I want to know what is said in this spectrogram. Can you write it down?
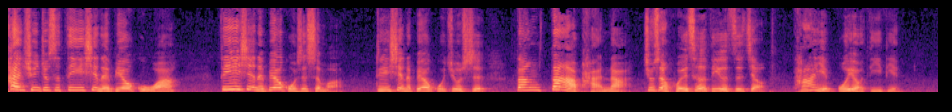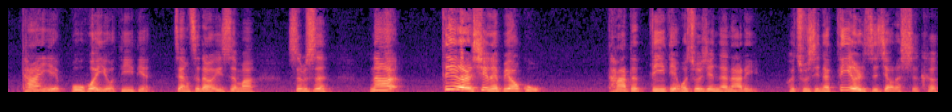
汉讯就是第一线的标股啊！第一线的标股是什么？第一线的标股就是当大盘呐，就算回撤第二只脚，它也不会有低点，它也不会有低点，这样知道意思吗？是不是？那第二线的标股，它的低点会出现在哪里？会出现在第二只脚的时刻。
